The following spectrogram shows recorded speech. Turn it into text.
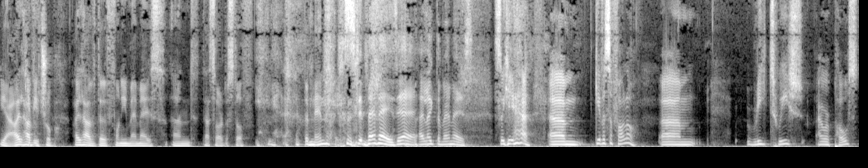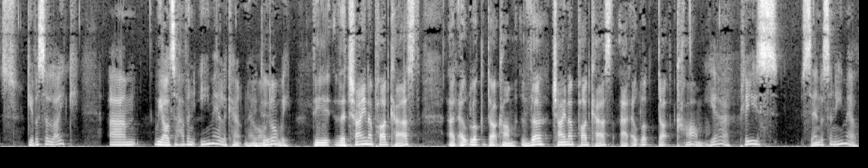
Yeah, I'll have give you trouble. I'll have the funny memes and that sort of stuff. yeah, the memes. the memes, yeah, I like the memes. so yeah, um, give us a follow. Um, retweet our posts. Give us a like. Um, we also have an email account now, We Eoin, do. don't we? The the China podcast at outlook.com. The China podcast at outlook.com. Yeah, please send us an email.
